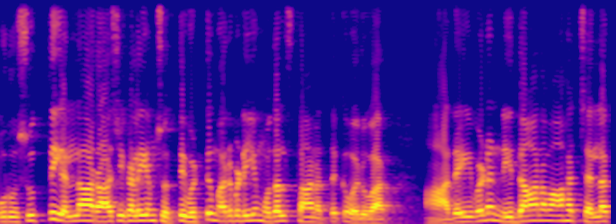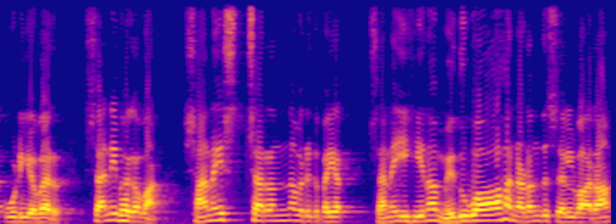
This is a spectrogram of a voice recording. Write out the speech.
ஒரு சுத்தி எல்லா ராசிகளையும் சுத்தி விட்டு மறுபடியும் முதல் ஸ்தானத்துக்கு வருவார். அதைவிட நிதானமாக செல்லக்கூடியவர் சனி பகவான். சனைஷ்சரன் அவருக்கு பெயர். சனைகினா மெதுவாக நடந்து செல்வாராம்.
